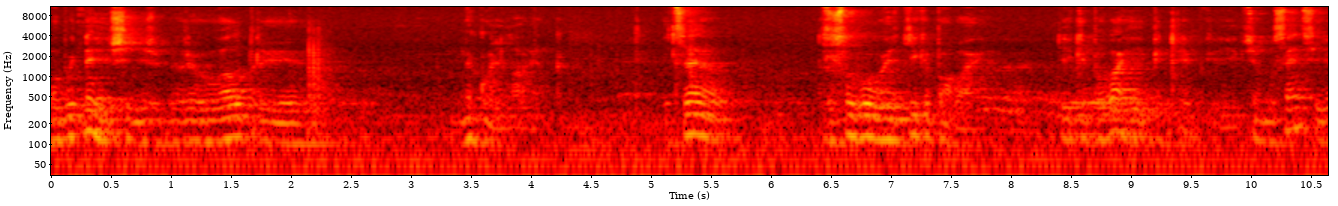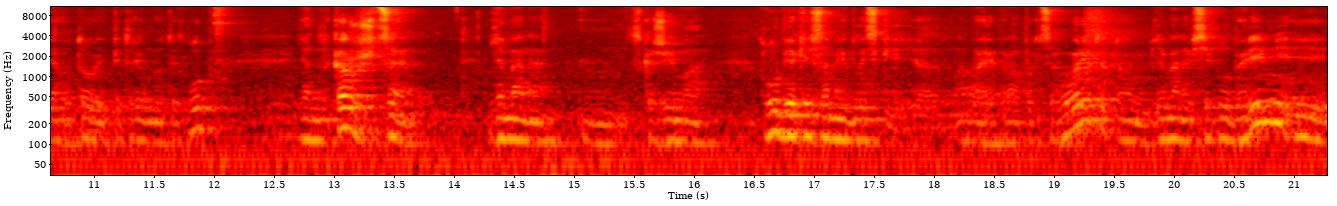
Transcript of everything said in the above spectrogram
мабуть, не гірше, ніж реагували при Миколі Лавренко. І це заслуговує тільки поваги, тільки поваги і підтримки. І в цьому сенсі я готовий підтримувати клуб. Я не кажу, що це для мене, скажімо, клуб, який самий близький. Я не маю права про це говорити, тому для мене всі клуби рівні і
